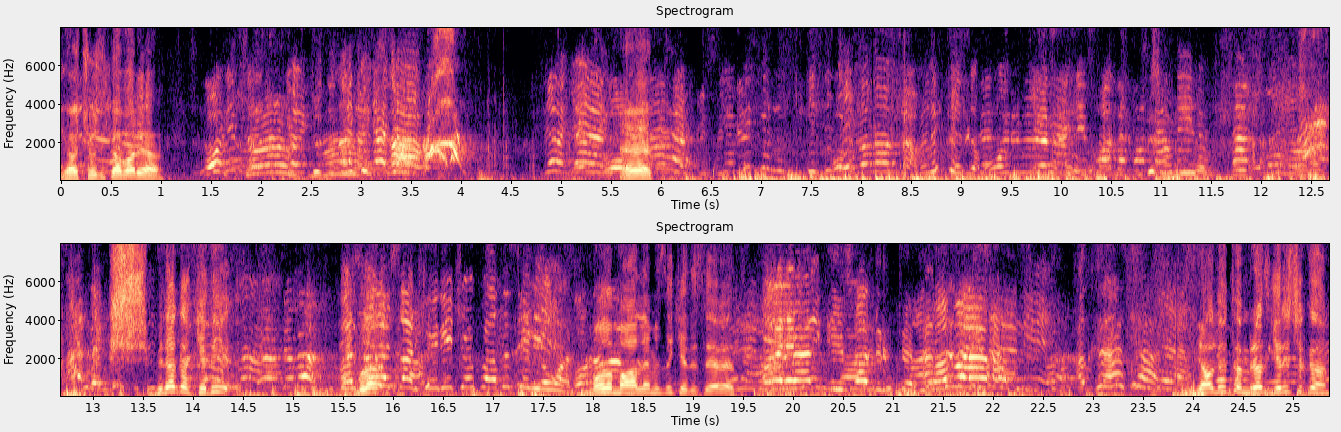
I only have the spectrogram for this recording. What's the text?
Ya çocuk da var ya. Evet. Bir dakika kedi. Bura- Arkadaşlar kediyi çok fazla seviyorlar. Oğlum mahallemizin kedisi evet. İnsan dürüpte. Baba. Arkadaşlar. Ya lütfen biraz geri çıkın.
